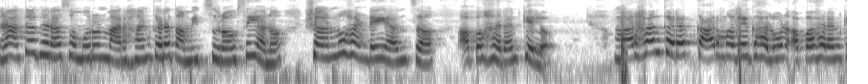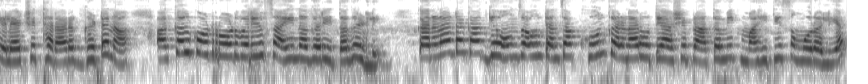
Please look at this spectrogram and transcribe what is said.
राहत्या घरासमोरून मारहाण करत अमित सुरवसे यानं शरणू हंडे यांचं अपहरण केलं. मारहाण करत कारमध्ये घालून अपहरण केल्याची थरारक घटना अक्कलकोट रोडवरील साईनगर इथं घडली. कर्नाटकात घेऊन जाऊन त्यांचा खून करणार होते अशी प्राथमिक माहिती समोर आली आहे.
